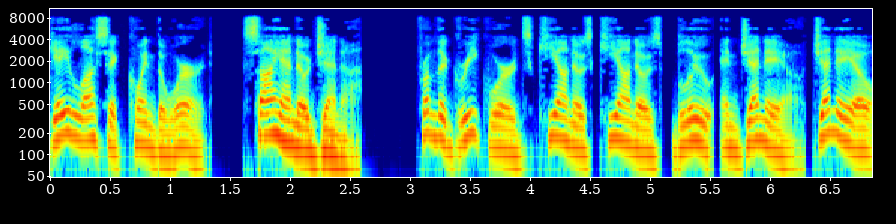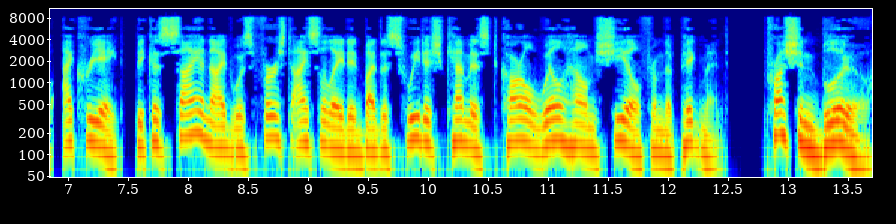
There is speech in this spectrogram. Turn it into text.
Gay-Lussac coined the word cyanogena from the Greek words kyanos, kyanos blue and geneo, geneo I create, because cyanide was first isolated by the Swedish chemist Carl Wilhelm Scheele from the pigment Prussian blue.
